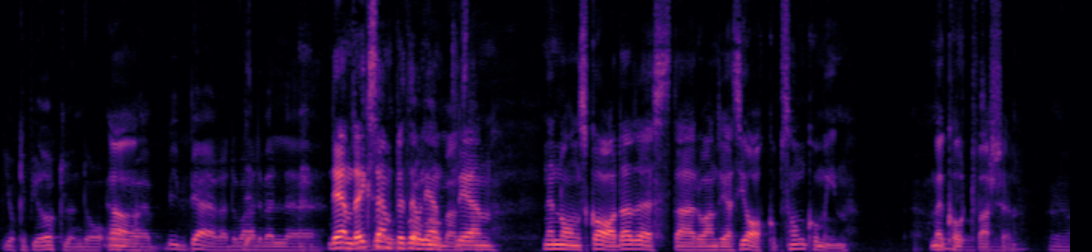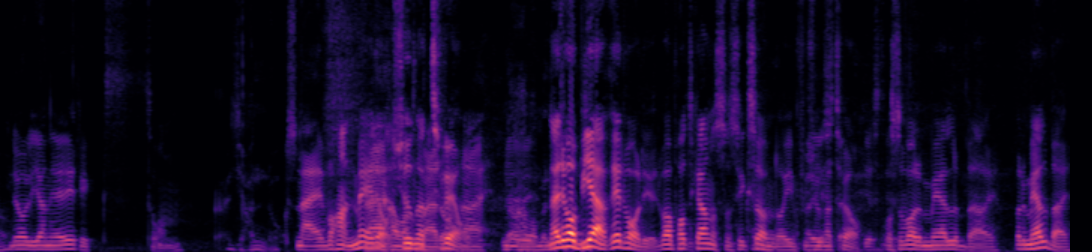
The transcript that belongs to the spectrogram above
Jocke Björklund och, Ja. och eh, i Bjärred, då var det väl... eh, Det enda bro- exemplet är väl egentligen när någon skadades där och Andreas Jakobsson kom in. Med kort varsel. Det var Janne Eriksson? Janne också. Nej, var han med Nej, då? han var inte med 2002? då. Nej. Nej, Nej, det var Bjärred var det ju. Det var Patrik Andersson som gick sönder inför Ja, just det, 2002. just det, Och så var det Mellberg. Var det Mellberg?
